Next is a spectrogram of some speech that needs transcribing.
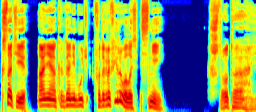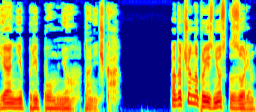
Кстати, Аня когда-нибудь фотографировалась с ней? Что-то я не припомню, Танечка. Огорченно произнес Зорин.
